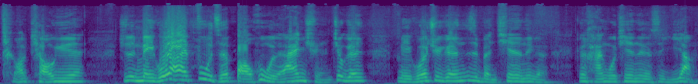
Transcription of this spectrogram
条条约。就是美国要来负责保护我的安全，就跟美国去跟日本签的那个、跟韩国签的那个是一样的。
